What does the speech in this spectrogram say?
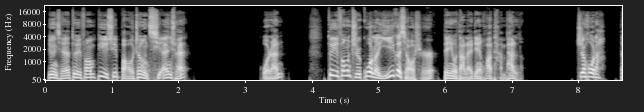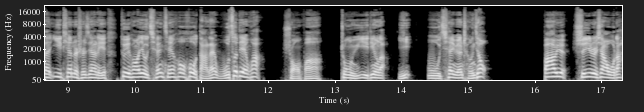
并且对方必须保证其安全。果然，对方只过了一个小时，便又打来电话谈判了。之后呢？在一天的时间里，对方又前前后后打来五次电话，双方终于议定了以五千元成交。八月十一日下午的，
